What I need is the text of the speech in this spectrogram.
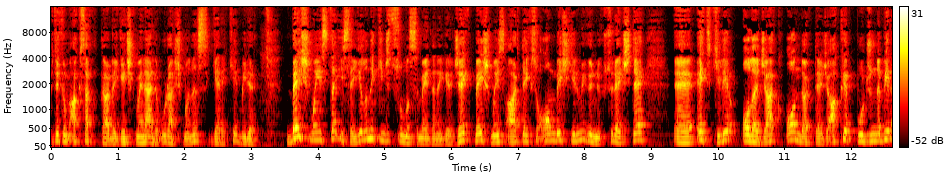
bir takım aksaklıklar ve gecikmelerle uğraşmanız gerekebilir. 5 Mayıs'ta ise yılın ikinci tutulması meydana gelecek. 5 Mayıs artı eksi 15-20 günlük süreçte etkili olacak. 14 derece Akrep Burcu'nda bir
